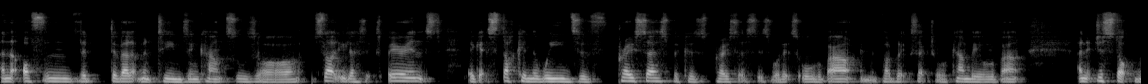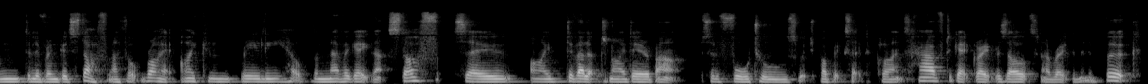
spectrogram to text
and that often the development teams in councils are slightly less experienced. They get stuck in the weeds of process because process is what it's all about in the public sector or can be all about. And it just stopped them delivering good stuff. And I thought, right, I can really help them navigate that stuff. So I developed an idea about sort of four tools which public sector clients have to get great results. And I wrote them in a book.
